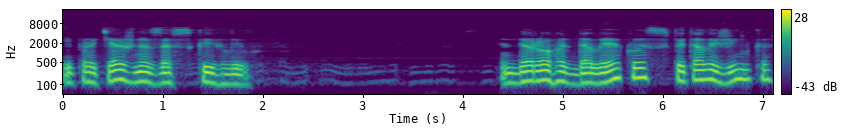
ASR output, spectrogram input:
і протяжно заскиглив. Дорога далеко? спитала жінка.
